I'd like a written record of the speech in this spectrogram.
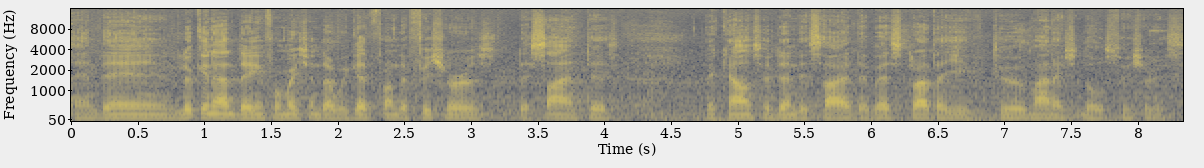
And then looking at the information that we get from the fishers, the scientists, the council then decide the best strategy to manage those fisheries.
